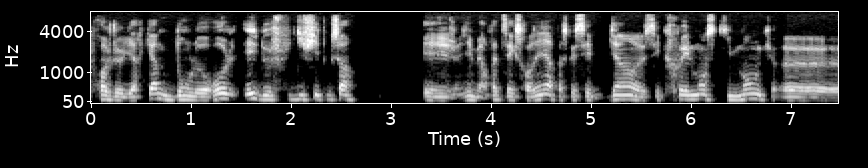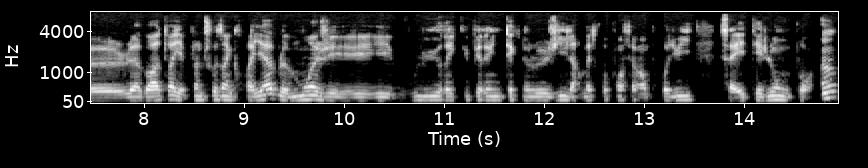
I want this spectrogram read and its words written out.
proche de l'IRCAM, dont le rôle est de fluidifier tout ça. Et je me dis, mais en fait, c'est extraordinaire parce que c'est bien, c'est cruellement ce qui manque. Euh, le laboratoire, il y a plein de choses incroyables. Moi, j'ai voulu récupérer une technologie, la remettre au point, faire un produit. Ça a été long pour un.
